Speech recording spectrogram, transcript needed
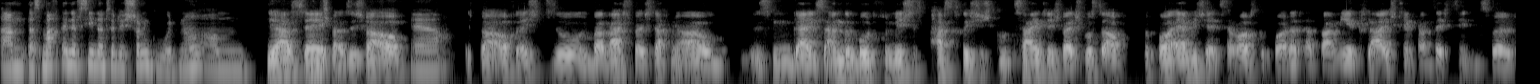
ähm, das macht NFC natürlich schon gut. Ne? Ähm, ja, safe. Ich, also ich war auch, ja. ich war auch echt so überrascht, weil ich dachte mir, oh, ist ein geiles Angebot für mich, es passt richtig gut zeitlich, weil ich wusste auch, bevor er mich jetzt herausgefordert hat, war mir klar, ich kämpfe am 16.12.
